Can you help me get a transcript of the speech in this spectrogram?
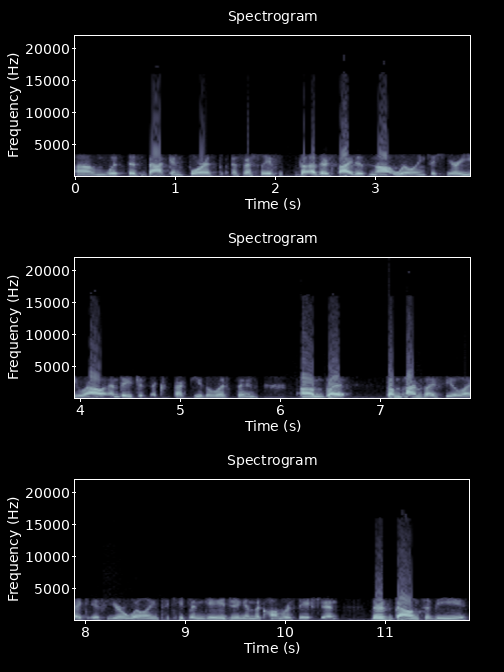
um, with this back and forth, especially if the other side is not willing to hear you out and they just expect you to listen. Um, but sometimes I feel like if you're willing to keep engaging in the conversation, there's bound to be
